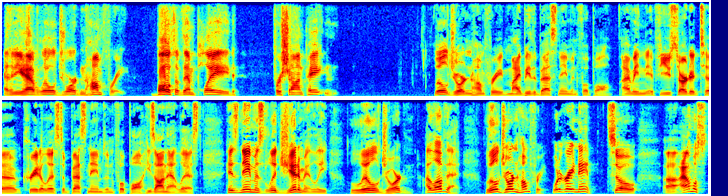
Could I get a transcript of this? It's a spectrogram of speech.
and then you have Lil Jordan Humphrey. Both of them played for Sean Payton. Lil Jordan Humphrey might be the best name in football. I mean, if you started to create a list of best names in football, he's on that list. His name is legitimately Lil Jordan. I love that. Lil Jordan Humphrey. What a great name. So uh, I almost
